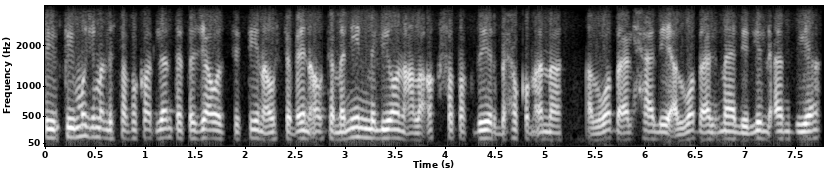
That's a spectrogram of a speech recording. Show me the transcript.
في في مجمل الصفقات لن تتجاوز 60 أو 70 أو 80 مليون على أقصى تقدير بحكم أن الوضع الحالي الوضع المالي للأندية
